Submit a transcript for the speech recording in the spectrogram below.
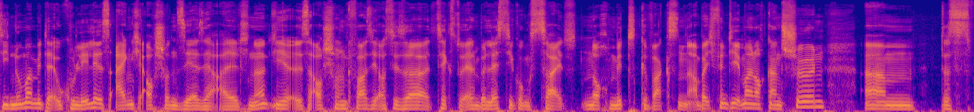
die Nummer mit der Ukulele ist eigentlich auch schon sehr, sehr alt. Ne? Die ist auch schon quasi aus dieser textuellen Belästigungszeit noch mitgewachsen. Aber ich finde die immer noch ganz schön. Ähm, das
